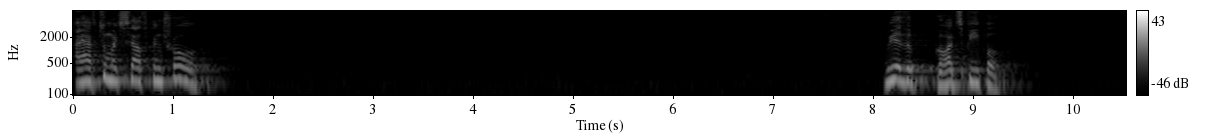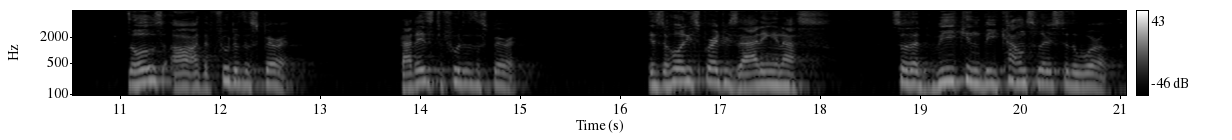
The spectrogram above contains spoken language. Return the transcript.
I have too much self control. We are the God's people. Those are the fruit of the Spirit. That is the fruit of the Spirit. Is the Holy Spirit residing in us so that we can be counselors to the world?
